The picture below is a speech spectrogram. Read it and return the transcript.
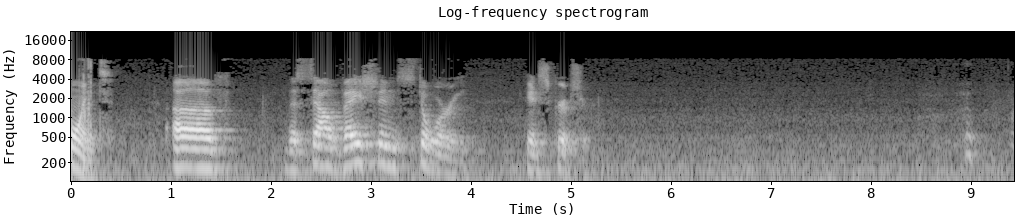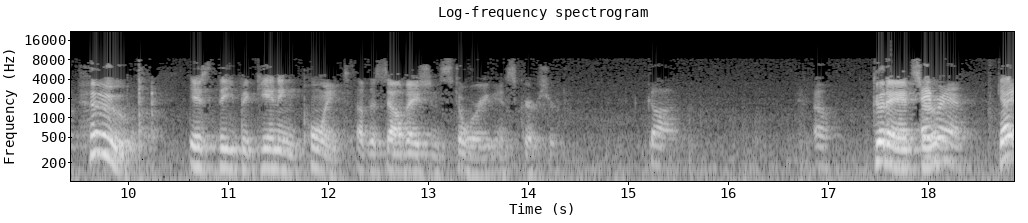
point of the salvation story in Scripture? Who is the beginning point of the salvation story in Scripture? God. Oh. Good answer. Abraham. Okay,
